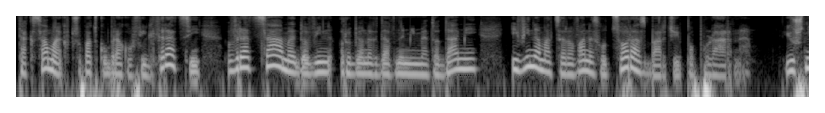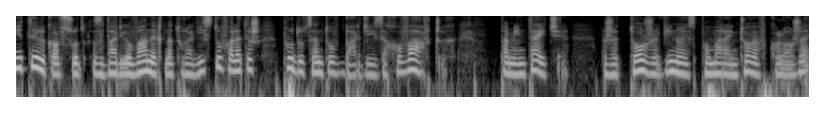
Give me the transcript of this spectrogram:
tak samo jak w przypadku braku filtracji, wracamy do win robionych dawnymi metodami i wina macerowane są coraz bardziej popularne. Już nie tylko wśród zwariowanych naturalistów, ale też producentów bardziej zachowawczych. Pamiętajcie, że to, że wino jest pomarańczowe w kolorze,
